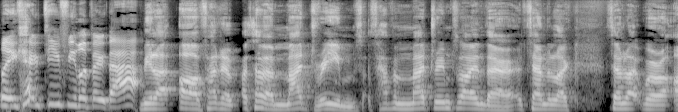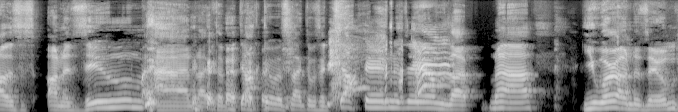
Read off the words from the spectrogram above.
Like, how do you feel about that? Be like, oh, I've had a, I was having mad dreams. I was having mad dreams lying there. It sounded like, sounded like we were, I was on a Zoom and like the doctor was like, there was a doctor in the Zoom. Like, nah, you were on the Zoom.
